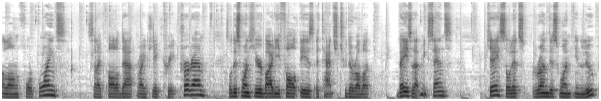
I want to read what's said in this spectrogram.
along four points. Select all of that, right click, create program. So this one here by default is attached to the robot base, so that makes sense. Okay, so let's run this one in loop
